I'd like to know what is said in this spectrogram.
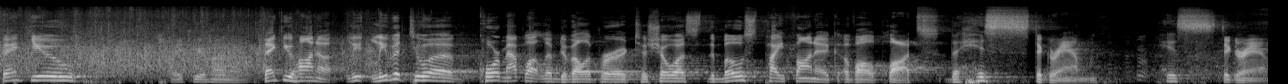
Thank you. Thank you, Hannah. Thank you, Hannah. Le leave it to a core matplotlib developer to show us the most Pythonic of all plots, the histogram. Histogram.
